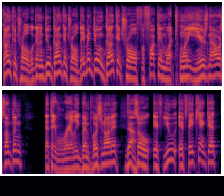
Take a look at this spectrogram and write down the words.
gun control. We're gonna do gun control. They've been doing gun control for fucking what twenty years now or something. That they've really been pushing on it. Yeah. So if you if they can't get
